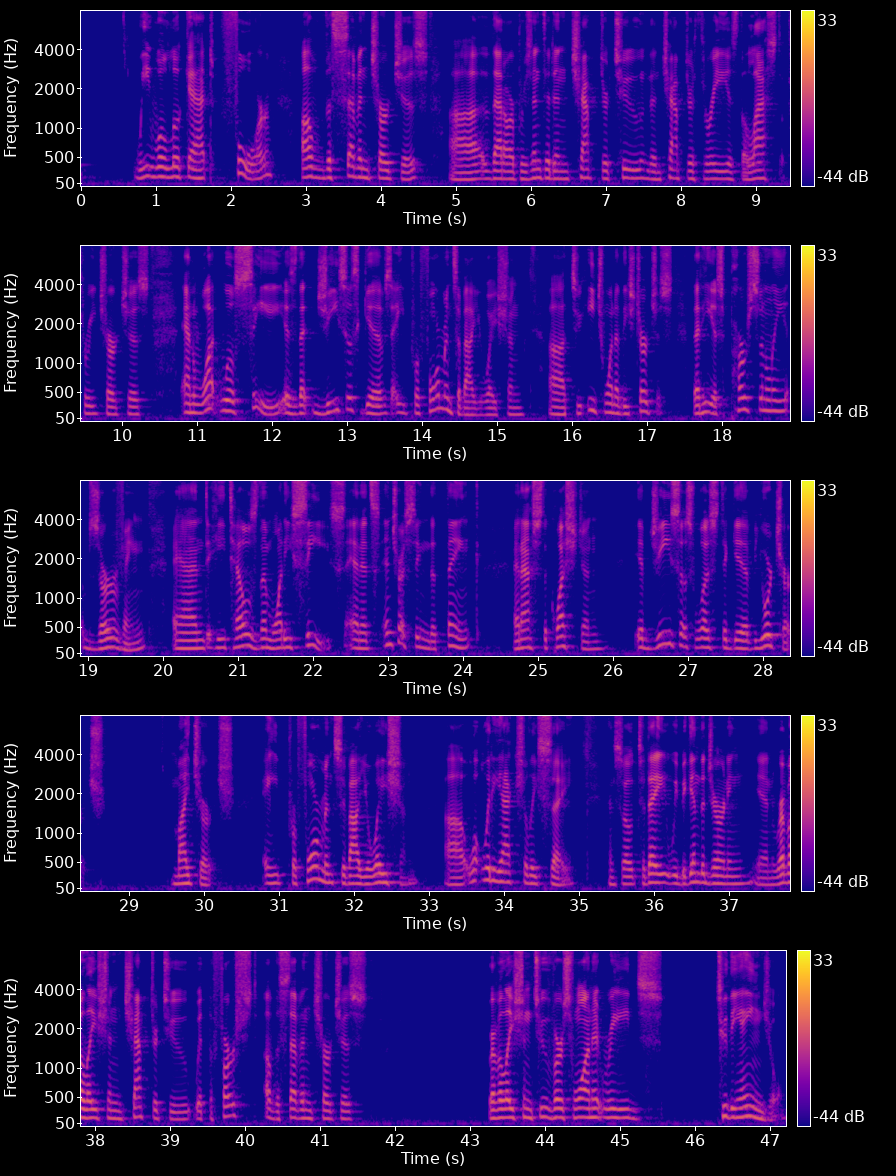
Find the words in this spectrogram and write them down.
we will look at four of the seven churches uh, that are presented in chapter 2. And then chapter 3 is the last three churches. And what we'll see is that Jesus gives a performance evaluation uh, to each one of these churches that he is personally observing and he tells them what he sees. And it's interesting to think and ask the question if Jesus was to give your church, my church, a performance evaluation, uh, what would he actually say? And so today we begin the journey in Revelation chapter 2 with the first of the seven churches. Revelation 2, verse 1, it reads, to the angel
